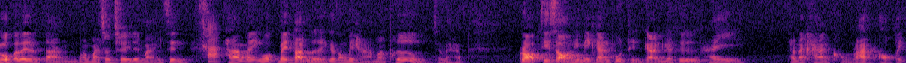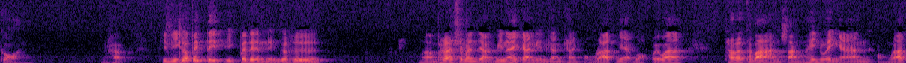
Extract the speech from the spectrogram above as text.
งบอะไรต่างๆมามาชดเชยได้ไหม ซึ่งถ้าไม่งบไม่ตัดเลยก็ต้องไปหามาเพิ่มใช่ไหมครับกรอบที่ 2 ที่มีการพูดถึงกันก็คือให้ธนาคารของรัฐออกไปก่อนนะครับทีนี้ก็ไปติดอีกประเด็นหนึ่งก็คือ พระราชบัญญัติวินัยการเงินการคลังของรัฐเนี่ยบอกไว้ว่าถ้ารัฐบาลสั่งให้หน่วยงานของรัฐ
